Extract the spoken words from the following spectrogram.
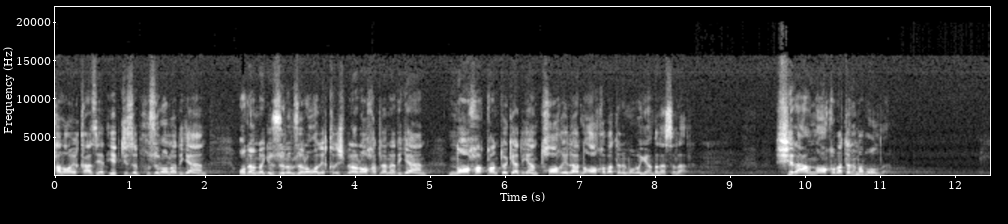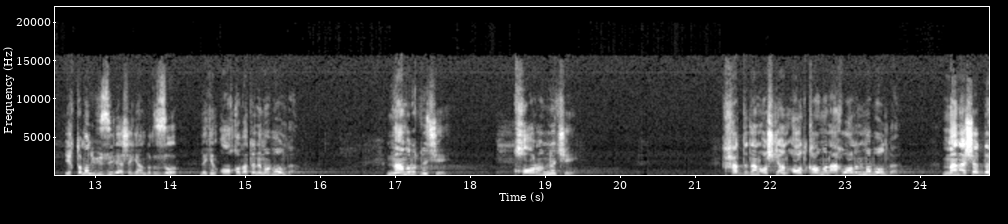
haloyiqqa aziyat yetkazib huzur oladigan odamlarga zulm zo'ravonlik qilish bilan rohatlanadigan nohaq qon to'kadigan tog'iylarni oqibati nima bo'lgan bilasizlar? Fir'avnni oqibati nima bo'ldi? Ehtimol yuz yil yashagandir zo'r. Lekin oqibati nima bo'ldi? Namrudnichi qorinnichi haddidan oshgan ot qavmini ahvoli nima bo'ldi? Man ashadda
